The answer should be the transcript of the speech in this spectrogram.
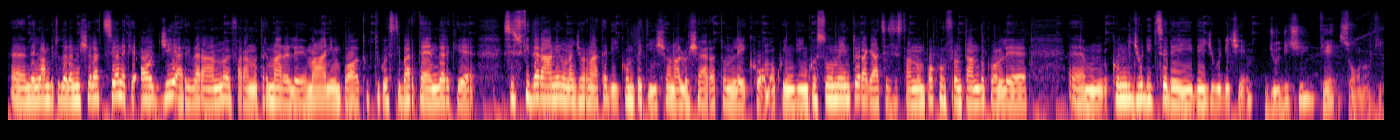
eh, nell'ambito della miscelazione che oggi arriveranno e faranno tremare le mani un po' a tutti questi bartender che si sfideranno in una giornata di competition allo Sheraton Lake Como. Quindi in questo momento i ragazzi si stanno un po' confrontando con, le, ehm, con il giudizio dei, dei giudici. Giudici che sono chi?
